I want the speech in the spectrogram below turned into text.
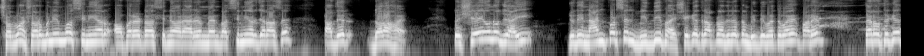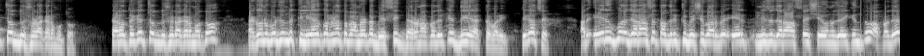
সর্বনিম্ন সিনিয়র অপারেটর সিনিয়র আয়রনম্যান বা সিনিয়র যারা আছে, তাদের ধরা হয়। তো সেই অনুযায়ী যদি নাইন পার্সেন্ট বৃদ্ধি পায়, সেক্ষেত্রে আপনাদের বেতন বৃদ্ধি পেতে পারে- তেরো থেকে চোদ্দশো টাকার মতো। তেরো থেকে চোদ্দশো টাকার মতো। এখনও পর্যন্ত ক্লিয়ার করে না, তবে আমরা একটা বেসিক ধারণা আপনাদেরকে দিয়ে রাখতে পারি, ঠিক আছে? আর এর উপরে যারা আছে, তাদের একটু বেশি পারবে এর নিচে যারা আছে সে অনুযায়ী কিন্তু আপনাদের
